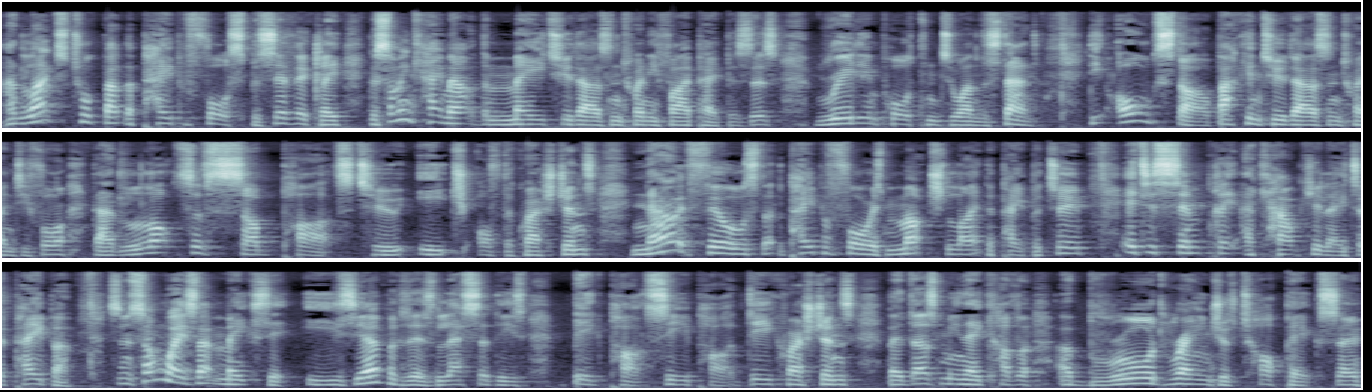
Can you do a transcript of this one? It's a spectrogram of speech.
And I'd like to talk about the paper four specifically because something came out of the May 2025 papers that's really important to understand. The old style back in 2024, they had lots of subparts to each of the questions. Now it feels that the paper four is much like the paper two. It is simply a calculator paper. So in some ways that makes it easier because there's less of these big part C, part D questions, but it does mean they cover a broad range of topics. So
